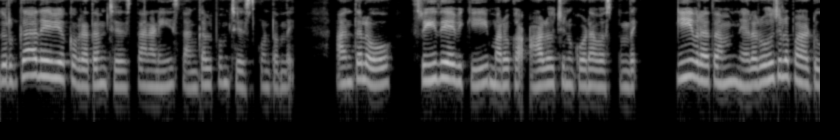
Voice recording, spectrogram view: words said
దుర్గాదేవి యొక్క వ్రతం చేస్తానని సంకల్పం చేసుకుంటుంది. అంతలో శ్రీదేవికి మరొక ఆలోచన కూడా వస్తుంది. ఈ వ్రతం నెల రోజుల పాటు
